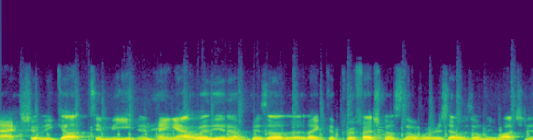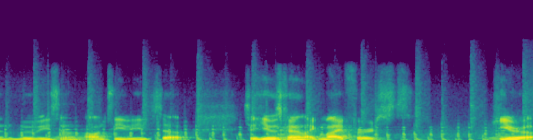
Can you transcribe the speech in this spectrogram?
actually got to meet and hang out with, you know, because all the like the professional snowboarders I was only watching in the movies and on TV. So, so he was kind of like my first hero.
